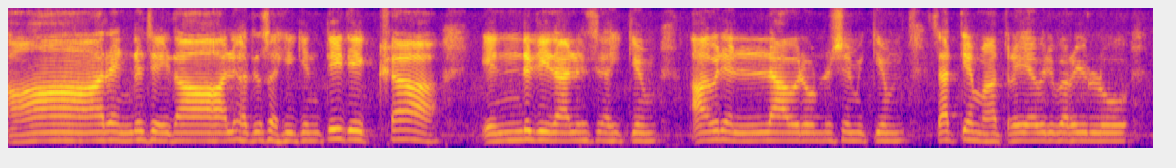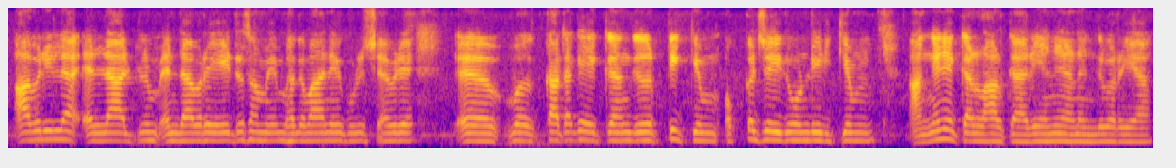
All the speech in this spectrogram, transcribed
ആരെന്ത് ചെയ്താലും അത് സഹിക്കും. തിരീക്ഷ. എന്ത് ചെയ്താലും സഹിക്കും. അവരെല്ലാവരോടും ക്ഷമിക്കും. സത്യം മാത്രമേ അവർ പറയുള്ളൂ. അവരിൽ എല്ലാറ്റിലും എന്താ പറയുക ഏത് സമയം ഭഗവാനെ കുറിച്ച് അവർ കഥ കേൾക്കാൻ കീർത്തിക്കും ഒക്കെ ചെയ്തുകൊണ്ടിരിക്കും. അങ്ങനെയൊക്കെയുള്ള ആൾക്കാർ തന്നെയാണ് എന്ത് പറയുക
